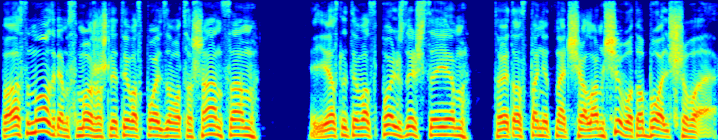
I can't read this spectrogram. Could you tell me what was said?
посмотрим, сможешь ли ты воспользоваться шансом, если ты воспользуешься им, то это станет началом чего-то большего.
